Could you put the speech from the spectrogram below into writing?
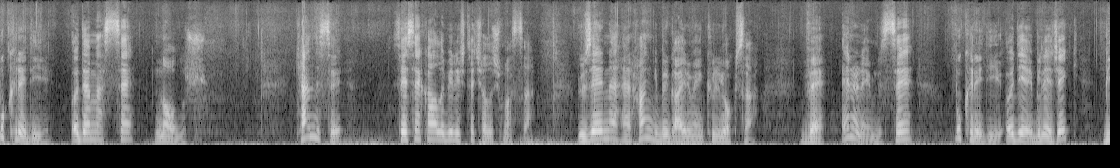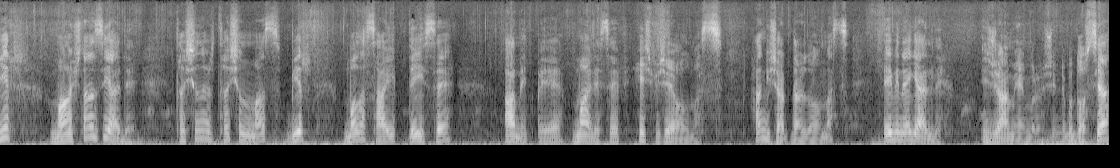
bu krediyi ödemezse ne olur? Kendisi SSK'lı bir işte çalışmazsa, üzerine herhangi bir gayrimenkul yoksa ve en önemlisi bu krediyi ödeyebilecek bir maaştan ziyade taşınır taşınmaz bir mala sahip değilse Ahmet Bey'e maalesef hiçbir şey olmaz. Hangi şartlarda olmaz? Evine geldi icra memuru. Şimdi bu dosya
